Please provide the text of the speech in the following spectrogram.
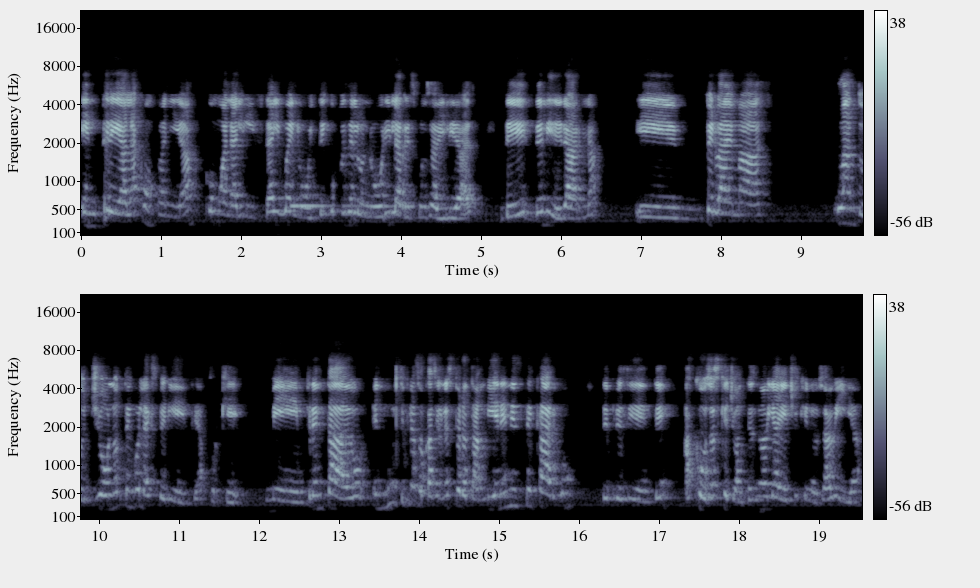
entré a la compañía como analista y bueno, hoy tengo pues el honor y la responsabilidad de, de liderarla, eh, pero además cuando yo no tengo la experiencia, porque me he enfrentado en múltiples ocasiones, pero también en este cargo de presidente a cosas que yo antes no había hecho y que no sabía,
